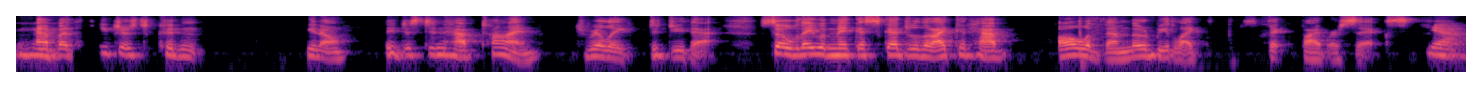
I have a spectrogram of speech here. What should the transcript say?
Mhm. uh, but the teachers couldn't you know they just didn't have time to really to do that so they would make a schedule that i could have all of them there would be like five or six yeah.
